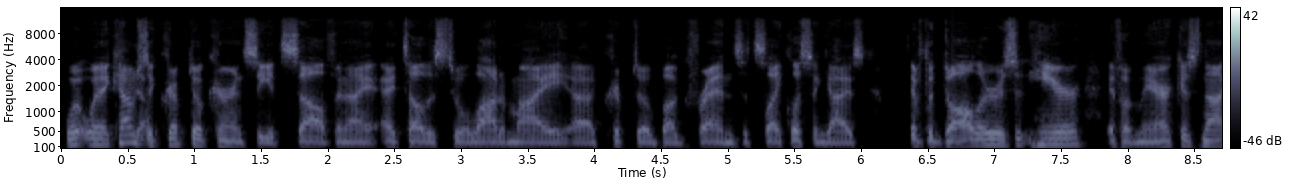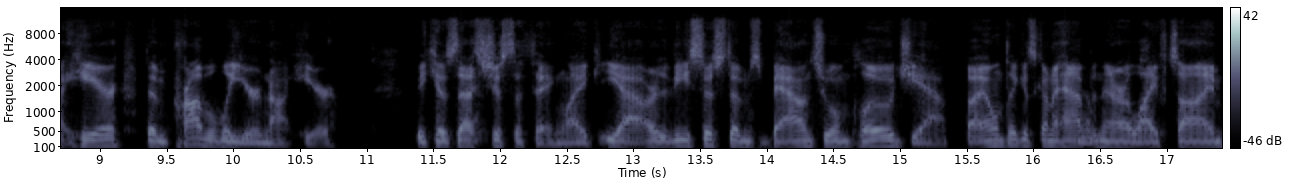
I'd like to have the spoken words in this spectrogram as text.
When, when it comes yeah. to cryptocurrency itself, and and I, I tell this to a lot of my uh, crypto bug friends. It's like, listen, guys, if the dollar isn't here, if America's not here, then probably you're not here. Because that's just the thing. Like, yeah, are these systems bound to implode? Yeah, but I don't think it's going to happen yeah. in our lifetime.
